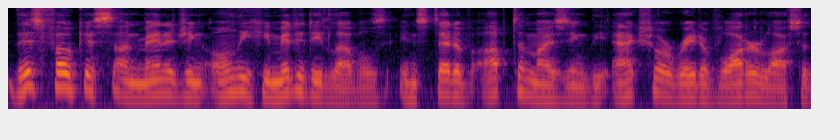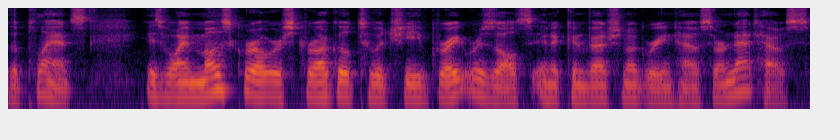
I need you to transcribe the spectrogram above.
This focus on managing only humidity levels instead of optimizing the actual rate of water loss of the plants is why most growers struggle to achieve great results in a conventional greenhouse or net house.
